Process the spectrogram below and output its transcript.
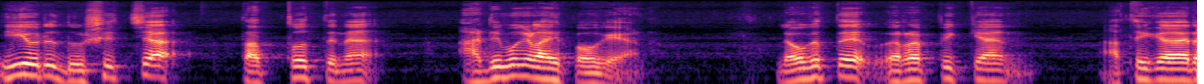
ഈ ഒരു ദുഷിച്ച തത്വത്തിന് അടിമകളായി പോവുകയാണ്. ലോകത്തെ വിറപ്പിക്കാൻ അധികാര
